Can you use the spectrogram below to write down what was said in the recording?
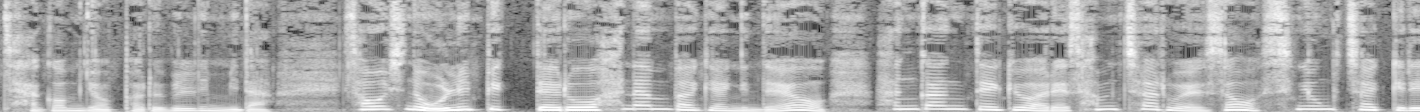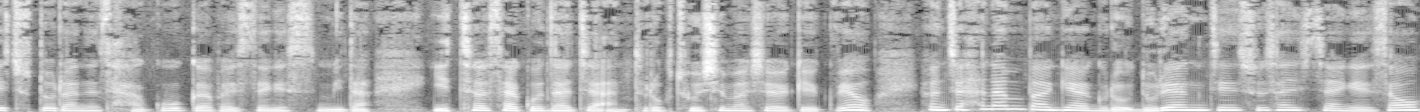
작업 여파로 밀립니다. 서울시는 올림픽대로 하남 방향인데요. 한강대교 아래 3차로에서 승용차끼리 추돌하는 사고가 발생했습니다. 2차 사고 나지 않도록 조심하셔야겠고요. 현재 하남 방향으로 노량진 수산시장에서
